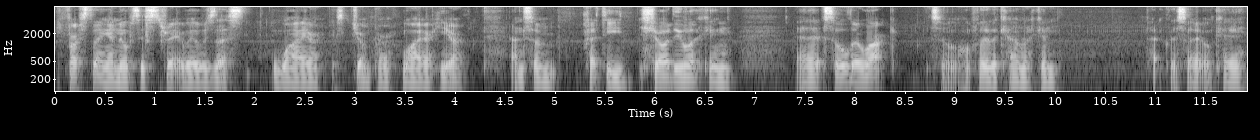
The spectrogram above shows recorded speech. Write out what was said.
first thing I noticed straight away was this wire, this jumper wire here, and some pretty shoddy looking uh, solder work. So hopefully the camera can pick this out okay.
